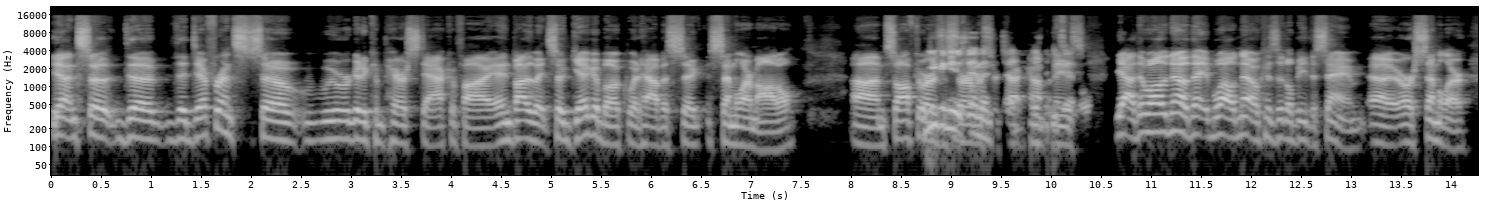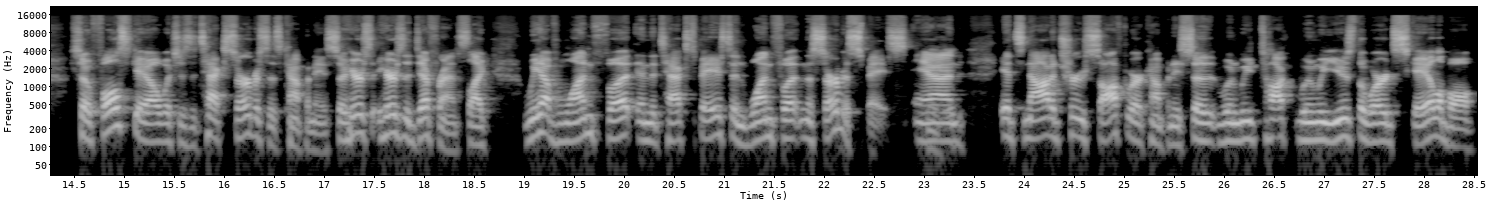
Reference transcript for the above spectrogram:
Yeah, and so the the difference. So we were going to compare Stackify, and by the way, so Gigabook would have a similar model. Um, software as a service or tech companies. Yeah, well, no, they, well, no, because it'll be the same uh, or similar. So Full Scale, which is a tech services company. So here's here's the difference. Like we have one foot in the tech space and one foot in the service space, mm-hmm. and mm-hmm. it's not a true software company. So when we talk, when we use the word scalable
